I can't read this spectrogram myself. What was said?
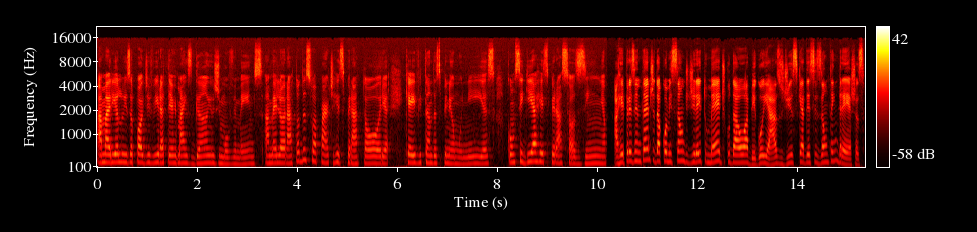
a Maria Luísa pode vir a ter mais ganhos de movimentos, a melhorar toda a sua parte respiratória, que é evitando as pneumonias, conseguir a respirar sozinha. A representante da Comissão de Direito Médico da OAB Goiás diz que a decisão tem brechas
